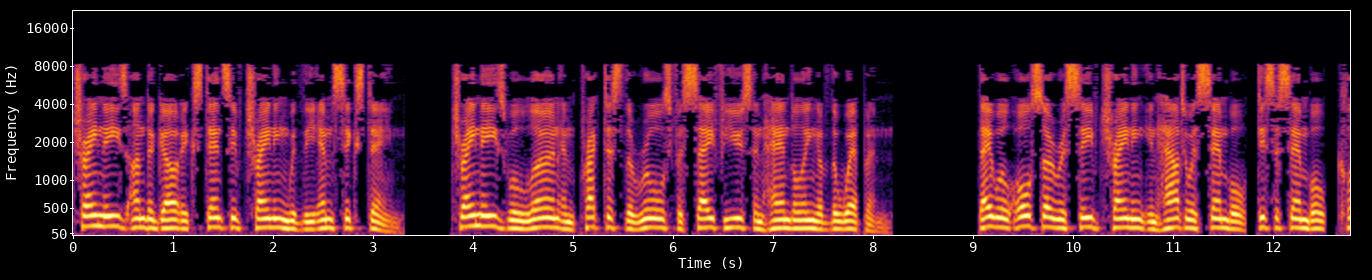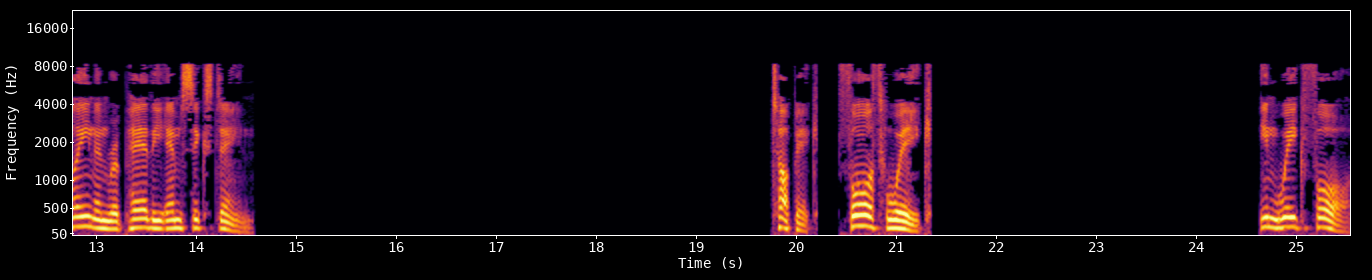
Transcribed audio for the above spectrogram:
Trainees undergo extensive training with the M16. Trainees will learn and practice the rules for safe use and handling of the weapon. They will also receive training in how to assemble, disassemble, clean and repair the M16. Fourth week In week 4,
